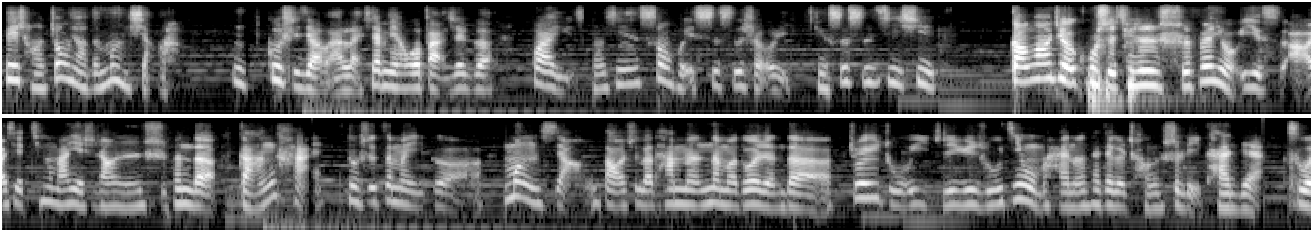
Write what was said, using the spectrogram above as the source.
非常重要的梦想啊。嗯，故事讲完了，下面我把这个话语重新送回思思手里，请思思继续。刚刚这个故事确实十分有意思啊，而且听完也是让人十分的感慨。就是这么一个梦想，导致了他们那么多人的追逐，以至于如今我们还能在这个城市里看见所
